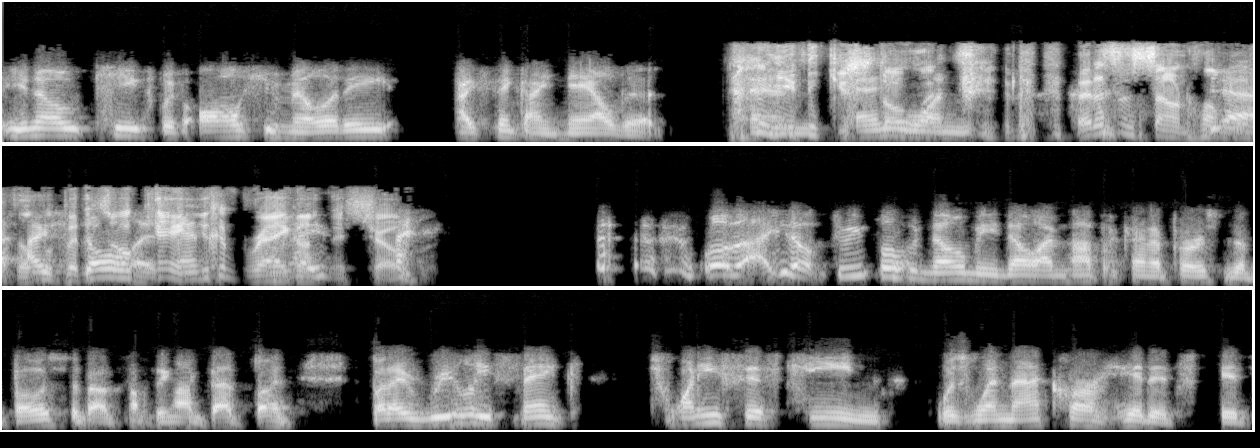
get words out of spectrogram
You know, Keith, with all humility, I think I nailed it. you think you anyone, stole it? that doesn't sound humble, yeah, Philip, but it's okay. And, you can brag on I, this show. Well, you know, people who know me know I'm not the kind of person to boast about something like that. But, but I really think 2015 was when that car hit its its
